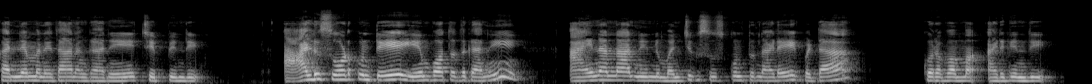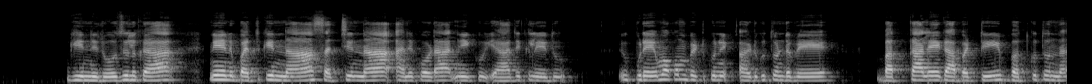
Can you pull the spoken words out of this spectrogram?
కన్యమ్మ నిదానంగానే చెప్పింది. ఆళ్ళు చూడకుంటే ఏం పోతుంది కానీ ఆయనన్న నిన్ను మంచిగా చూసుకుంటున్నాడే బిడ్డ కురవమ్మ అడిగింది. గిన్ని రోజులుగా నేను బతికిన్నా సచ్చిన్నా అని కూడా నీకు యాదికి లేదు. ఇప్పుడే ముఖం పెట్టుకుని అడుగుతుండవే. బతకాలే కాబట్టి బతుకుతున్నా.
